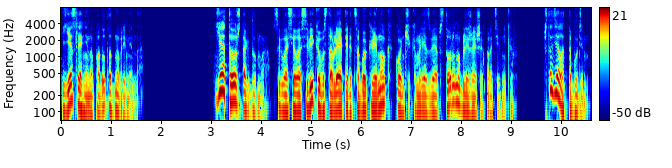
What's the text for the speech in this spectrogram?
если они нападут одновременно. «Я тоже так думаю», — согласилась Вика, выставляя перед собой клинок кончиком лезвия в сторону ближайших противников. «Что делать-то будем?»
